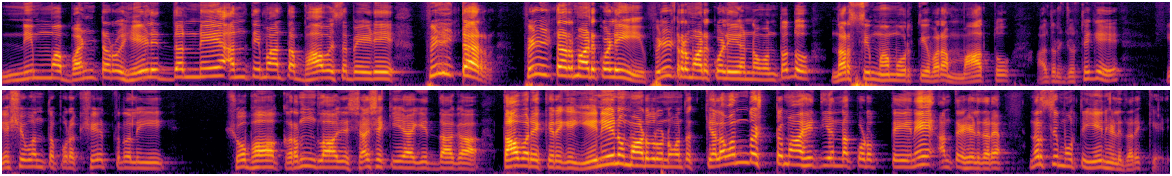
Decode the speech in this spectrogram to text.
ನಿಮ್ಮ ಬಂಟರು ಹೇಳಿದ್ದನ್ನೇ ಅಂತಿಮ ಅಂತ ಭಾವಿಸಬೇಡಿ. ಫಿಲ್ಟರ್ ಫಿಲ್ಟರ್ ಮಾಡಿಕೊಳ್ಳಿ ಫಿಲ್ಟರ್ ಮಾಡಿಕೊಳ್ಳಿ ಅನ್ನುವಂಥದ್ದು ನರಸಿಂಹಮೂರ್ತಿಯವರ ಮಾತು. ಅದರ ಜೊತೆಗೆ ಯಶವಂತಪುರ ಕ್ಷೇತ್ರದಲ್ಲಿ ಶೋಭಾ ಕರಂದ್ಲಾಜ ಶಾಸಕಿಯಾಗಿದ್ದಾಗ ತಾವರೆಕೆರೆಗೆ ಏನೇನು ಮಾಡಿದ್ರು ಅನ್ನುವಂಥ ಕೆಲವೊಂದಷ್ಟು ಮಾಹಿತಿಯನ್ನು ಕೊಡುತ್ತೇನೆ ಅಂತ ಹೇಳಿದ್ದಾರೆ. ನರಸಿಂಹಮೂರ್ತಿ ಏನು ಹೇಳಿದ್ದಾರೆ ಕೇಳಿ.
